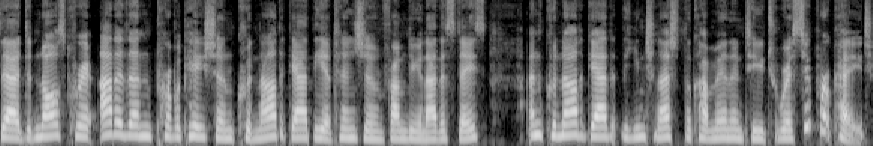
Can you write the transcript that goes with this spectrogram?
That North Korea, other than provocation, could not get the attention from the United States and could not get the international community to reciprocate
